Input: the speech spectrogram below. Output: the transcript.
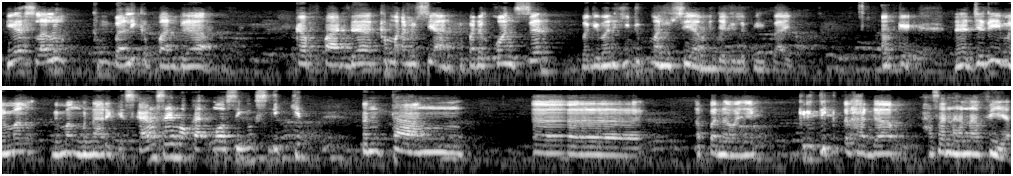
dia selalu kembali kepada kepada kemanusiaan kepada concern bagaimana hidup manusia menjadi lebih baik. Oke. Okay. Nah, jadi memang memang menarik ya. Sekarang saya mau mau singgung sedikit tentang uh, apa namanya kritik terhadap Hasan Hanafi ya.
